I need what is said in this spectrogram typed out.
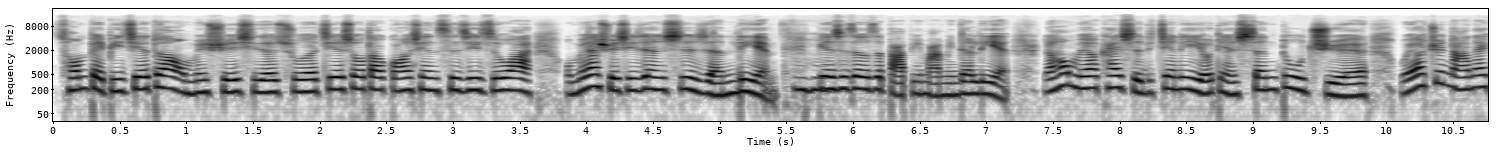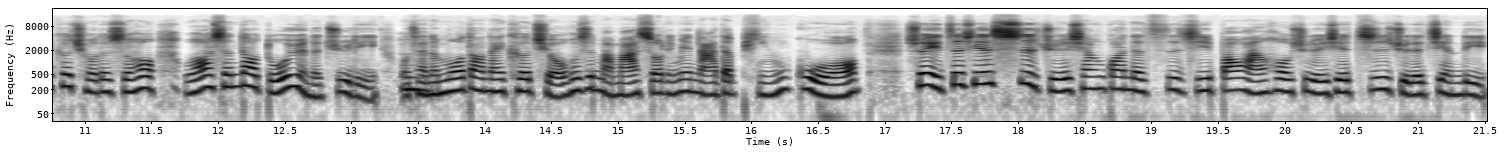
从 baby 阶段，我们学习的除了接收到光线刺激之外，我们要学习认识人脸，辨识这个是爸比妈咪的脸，然后我们要开始建立有点深度觉。我要去拿那颗球的时候，我要伸到多远的距离，我才能摸到那颗球，或是妈妈手里面拿的苹果。所以这些视觉相关的刺激，包含后续的一些知觉的建立，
